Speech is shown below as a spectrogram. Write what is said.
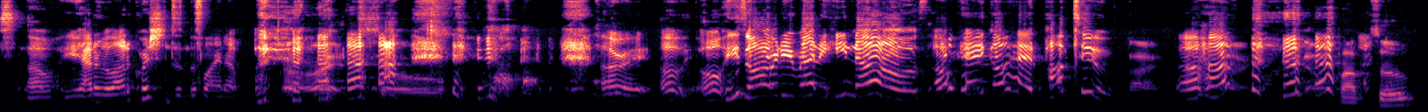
So you had a lot of questions in this lineup. all right. So All right. Oh, oh, he's already ready. He knows. Okay, go ahead. Pop two. all right. Uh huh. All right. Pop two.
